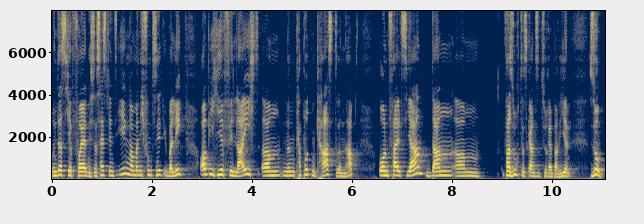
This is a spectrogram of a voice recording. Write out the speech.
und das hier feuert nicht. Das heißt, wenn es irgendwann mal nicht funktioniert, überlegt, ob ihr hier vielleicht ähm, einen kaputten Cast drin habt und falls ja, dann ähm, versucht das Ganze zu reparieren. So,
